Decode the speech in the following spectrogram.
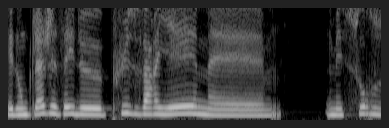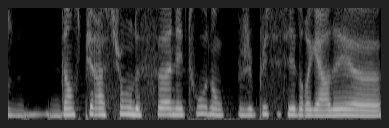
Et donc là, j'essaye de plus varier mes, mes sources d'inspiration, de fun et tout. Donc, j'ai plus essayé de regarder euh,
